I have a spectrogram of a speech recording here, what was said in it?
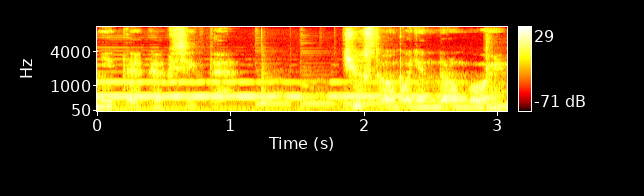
не так, как всегда. Чувство будет другое,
